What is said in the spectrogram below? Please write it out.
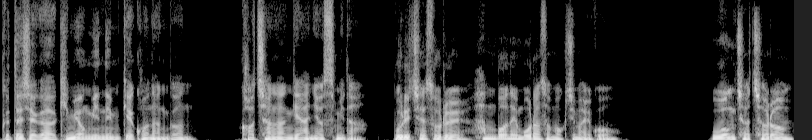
그때 제가 김영민님께 권한 건 거창한 게 아니었습니다. 뿌리 채소를 한 번에 몰아서 먹지 말고 우엉차처럼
